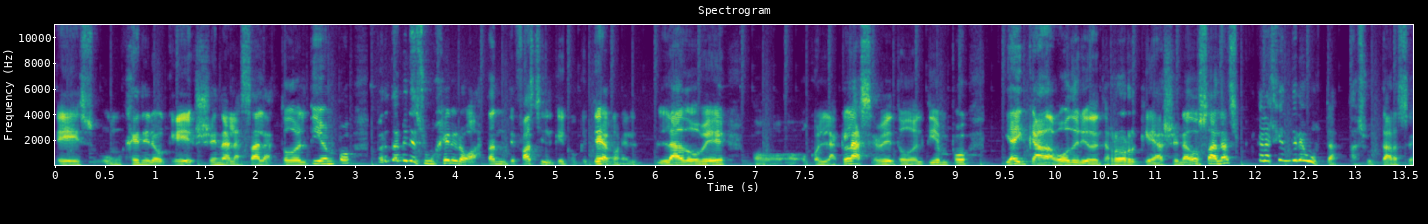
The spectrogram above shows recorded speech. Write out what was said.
es un género que llena las salas todo el tiempo, pero también es un género bastante fácil que coquetea con el lado B o, con la clase B todo el tiempo y hay cada bodrio de terror que ha llenado salas que a la gente le gusta asustarse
